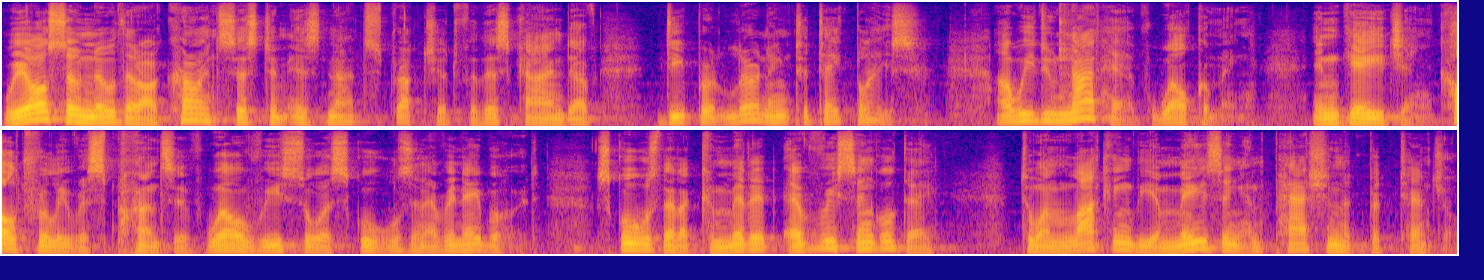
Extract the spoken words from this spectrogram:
We also know that our current system is not structured for this kind of deeper learning to take place. Uh, we do not have welcoming, engaging, culturally responsive, well-resourced schools in every neighborhood, schools that are committed every single day to unlocking the amazing and passionate potential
